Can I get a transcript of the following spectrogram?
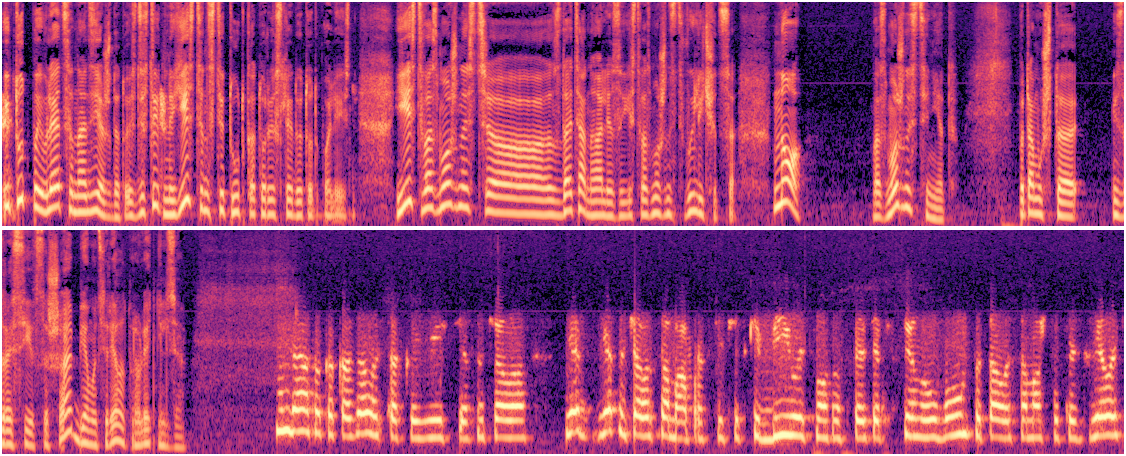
И тут появляется надежда. То есть действительно есть институт, который исследует эту болезнь. Есть возможность э, сдать анализы, есть возможность вылечиться. Но возможности нет. Потому что из России в США биоматериал отправлять нельзя. Ну да, как оказалось, так и есть. Я сначала, я, я сначала сама практически билась, можно сказать, об стену лбом, пыталась сама что-то сделать,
